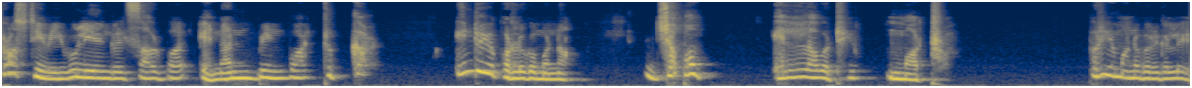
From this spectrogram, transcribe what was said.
கிராஸ் டிவி ஊழியங்கள் சார்பாக என் அன்பின் வாழ்த்துக்கள். இன்றைய பரலோகமன்னா ஜபம் எல்லாவற்றையும் மாற்றும். பிரியமானவர்களே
